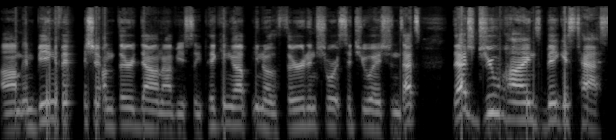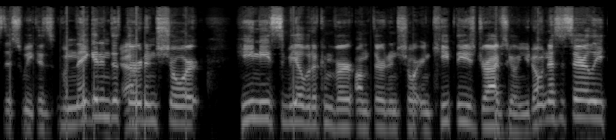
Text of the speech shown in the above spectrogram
um, and being efficient on third down, obviously picking up, you know, third and short situations. That's that's Drew Pyne's biggest task this week is when they get into yeah. third and short, he needs to be able to convert on third and short and keep these drives going. You don't necessarily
